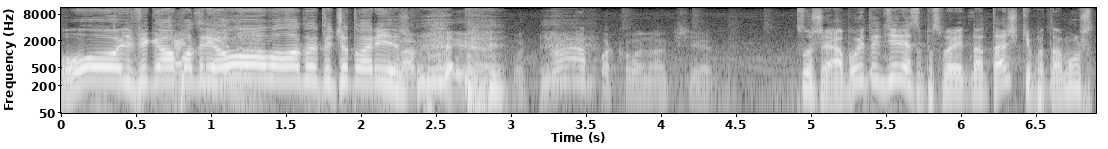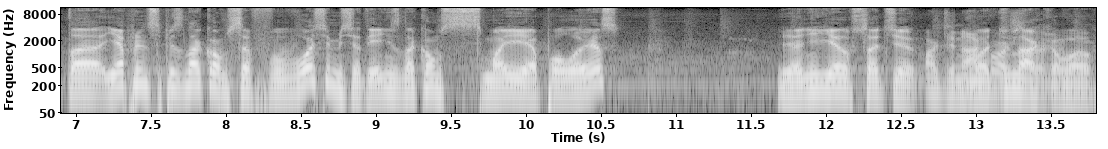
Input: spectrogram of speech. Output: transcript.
О, нифига он по три. О, молодой, ты что творишь? Вообще? Слушай, а будет интересно посмотреть на тачки, потому что я, в принципе, знаком с F80, я не знаком с моей Apollo S. И они едут, кстати, ну, Одинаково, ли? одинаково,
